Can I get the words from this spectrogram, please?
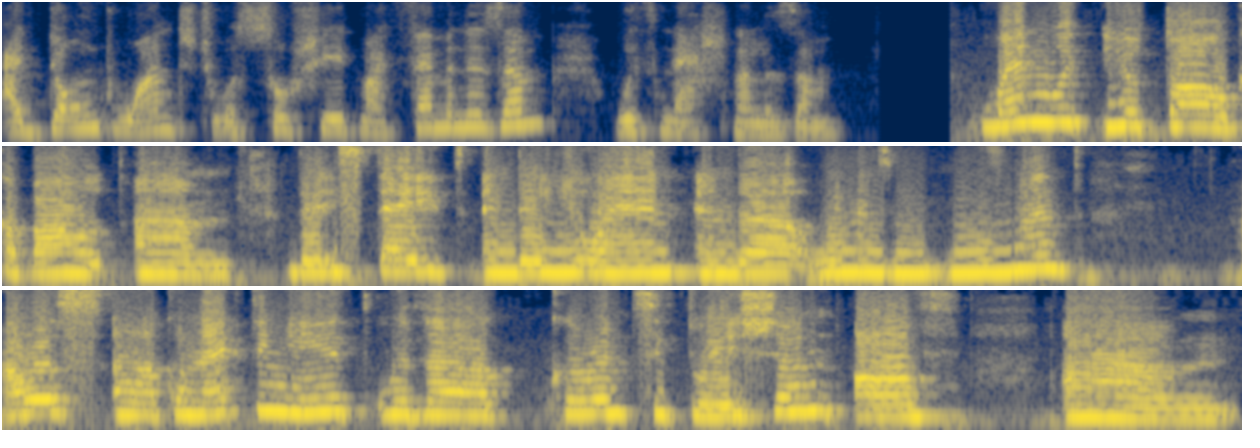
I don't want to associate my feminism with nationalism. When we, you talk about um, the state and the UN and the women's movement, I was uh, connecting it with the current situation of um,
